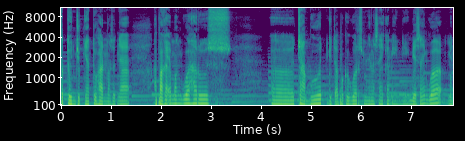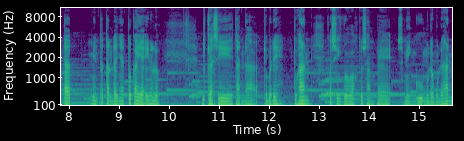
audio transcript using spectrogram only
petunjuknya Tuhan. Maksudnya apakah emang gua harus uh, cabut gitu? Apakah gua harus menyelesaikan ini? Biasanya gua minta minta tandanya tuh kayak ini loh dikasih tanda coba deh Tuhan kasih gue waktu sampai seminggu mudah-mudahan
